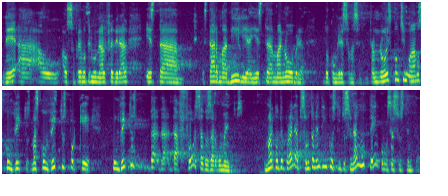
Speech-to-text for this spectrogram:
né, ao, ao Supremo Tribunal Federal esta, esta armadilha e esta manobra do Congresso Nacional. Então, nós continuamos convictos, mas convictos por quê? Convictos da, da, da força dos argumentos. O marco temporal é absolutamente inconstitucional, não tem como se sustentar.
